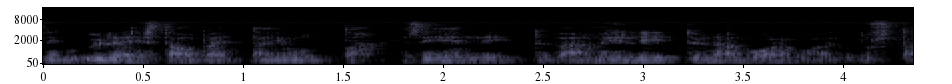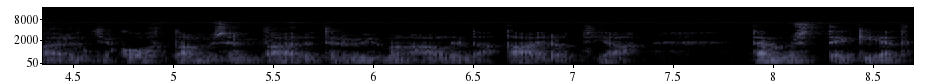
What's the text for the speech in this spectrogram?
niin yleistä opettajuutta ja siihen liittyvää, mihin liittyy nämä vuorovaikutustaidot ja kohtaamisen taidot ja ryhmänhallintataidot ja tämmöiset tekijät.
